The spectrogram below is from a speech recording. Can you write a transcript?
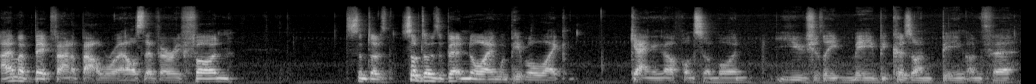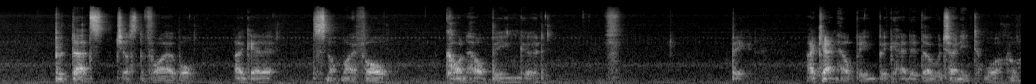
I am a big fan of battle royales. They're very fun. Sometimes, sometimes a bit annoying when people are like ganging up on someone usually me because I'm being unfair. But that's justifiable. I get it. It's not my fault. Can't help being good. big. I can't help being big-headed though, which I need to work on.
